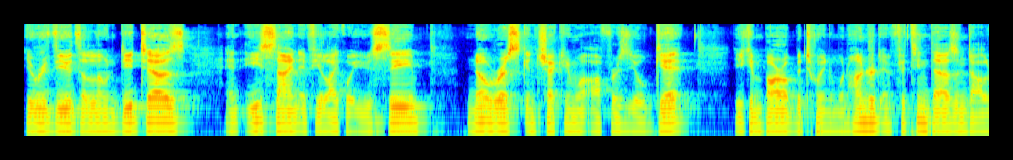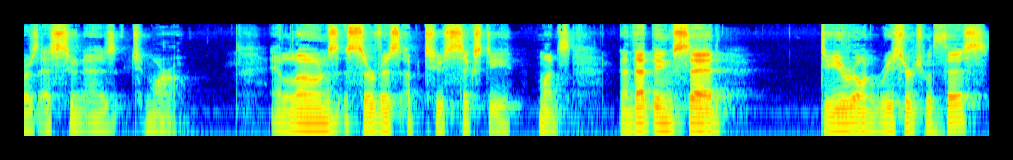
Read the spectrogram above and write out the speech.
You review the loan details and e sign if you like what you see. No risk in checking what offers you'll get. You can borrow between $100 and $15,000 as soon as tomorrow. And loans service up to 60 months. Now, that being said, do your own research with this.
